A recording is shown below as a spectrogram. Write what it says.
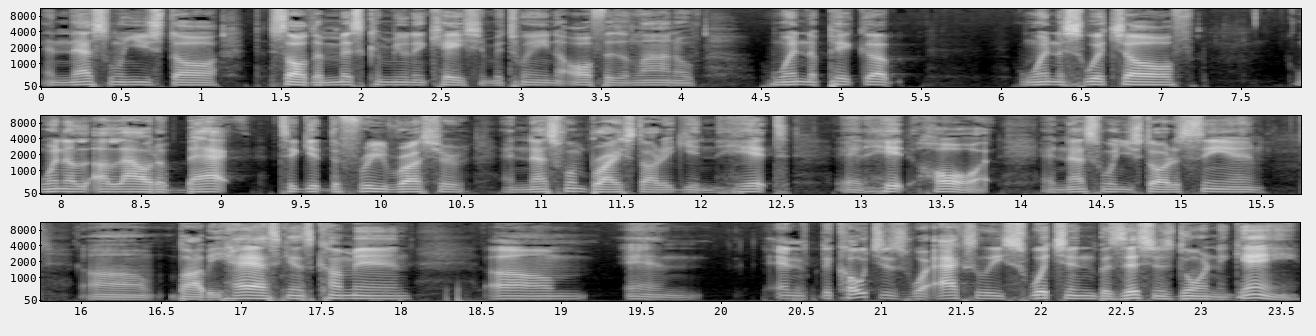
and that's when you saw saw the miscommunication between the offensive line of when to pick up, when to switch off, when to allow the back to get the free rusher, and that's when Bryce started getting hit and hit hard, and that's when you started seeing um, Bobby Haskins come in, um, and and the coaches were actually switching positions during the game.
